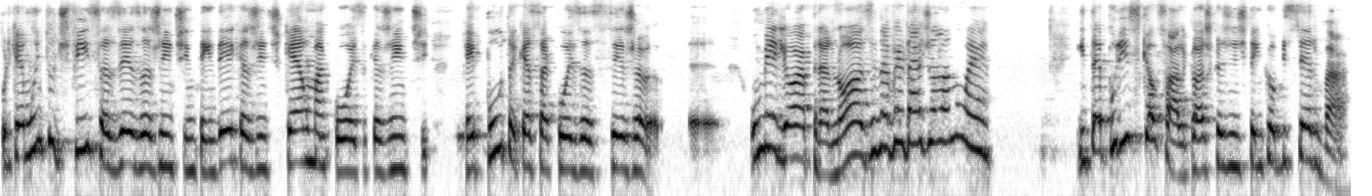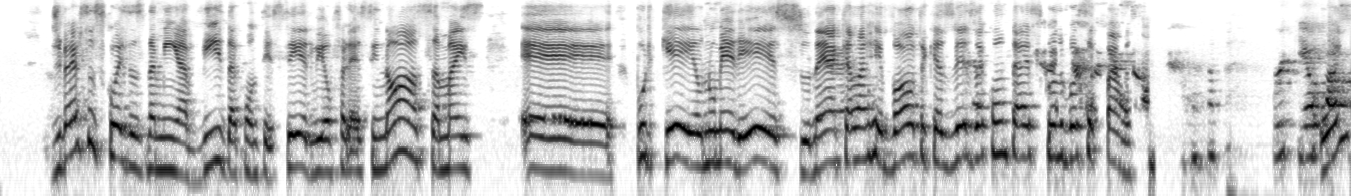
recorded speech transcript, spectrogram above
Porque é muito difícil, às vezes, a gente entender que a gente quer uma coisa, que a gente reputa que essa coisa seja é, o melhor para nós, e na verdade ela não é. Então é por isso que eu falo que eu acho que a gente tem que observar. Diversas coisas na minha vida aconteceram e eu falei assim, nossa, mas é, por que eu não mereço, né? Aquela revolta que às vezes acontece quando você passa. Porque eu faço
